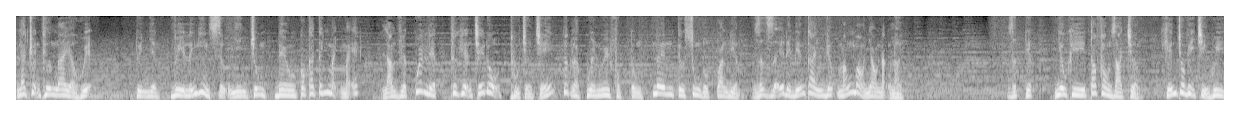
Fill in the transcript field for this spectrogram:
là chuyện thường ngay ở huyện Tuy nhiên, vì lính hình sự nhìn chung đều có cá tính mạnh mẽ, làm việc quyết liệt, thực hiện chế độ thủ trưởng chế, tức là quyền uy phục tùng, nên từ xung đột quan điểm rất dễ để biến thành việc mắng mỏ nhau nặng lời. Rất tiếc, nhiều khi tác phong giả trưởng khiến cho vị chỉ huy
